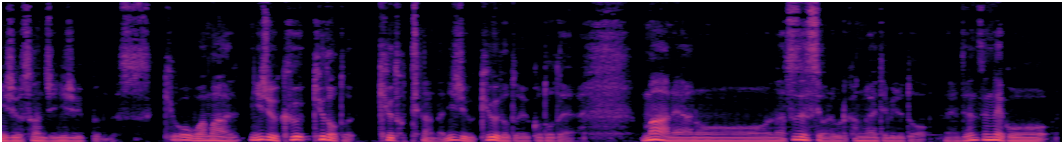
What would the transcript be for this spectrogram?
23時21分です。今日はまあ29度と、9度ってなんだ、29度ということで、まあね、あのー、夏ですよね、これ考えてみると。ね、全然ね、こう、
